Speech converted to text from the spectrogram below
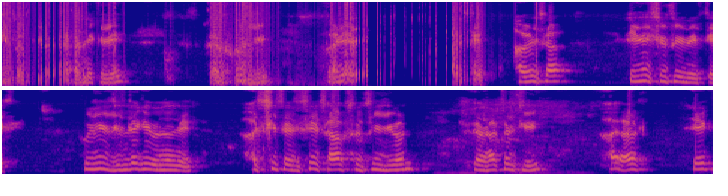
हितों की रक्षा करने के लिए कर्पूर जी बड़े से हमेशा इनिशिएटिव लेते थे पूरी जिंदगी उन्होंने अच्छी तरह से साफ सुथरी जीवन रहाकर की और एक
